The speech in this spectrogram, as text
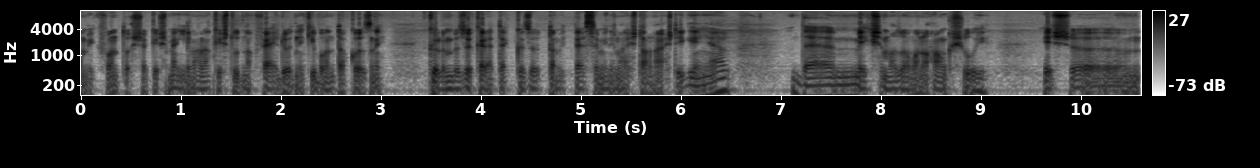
amik fontosak, és megnyilvánulnak, és tudnak fejlődni, kibontakozni különböző keretek között, amit persze minimális tanulást igényel, de mégsem azon van a hangsúly, és uh,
